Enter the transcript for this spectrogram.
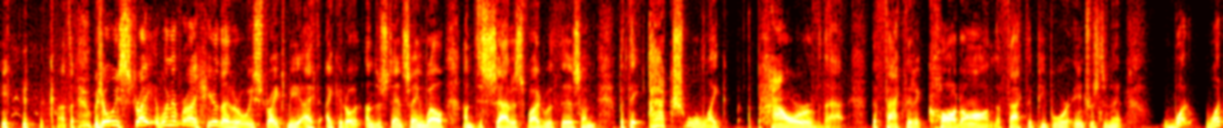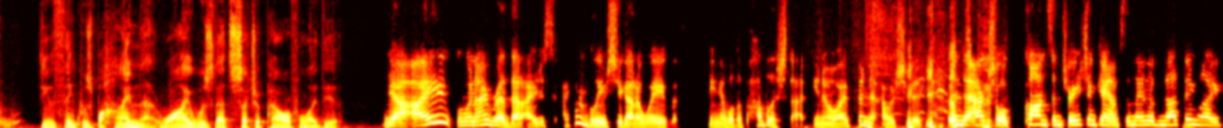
which always strike. Whenever I hear that, it always strikes me. I, I could understand saying, "Well, I'm dissatisfied with this," I'm, but the actual like power of that, the fact that it caught on, the fact that people were interested in it. What what do you think was behind that? Why was that such a powerful idea? Yeah, I when I read that, I just I couldn't believe she got away with being able to publish that. You know, I've been to Auschwitz and to actual concentration camps, and they look nothing like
